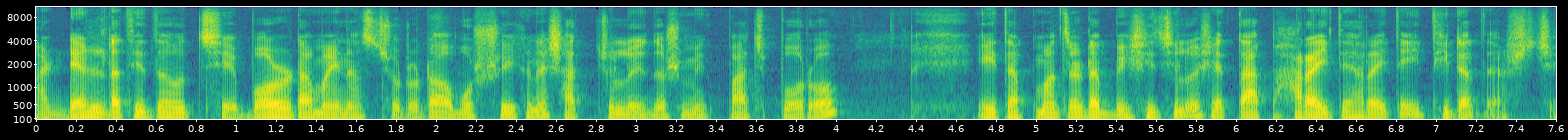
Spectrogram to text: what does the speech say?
আর ডেল্টা থিতা হচ্ছে বড়টা মাইনাস ছোটোটা, অবশ্যই এখানে সাতচল্লিশ দশমিক পাঁচ বড়। এই তাপমাত্রাটা বেশি ছিল, সে তাপ হারাইতে হারাইতে এই থিটাতে আসছে।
